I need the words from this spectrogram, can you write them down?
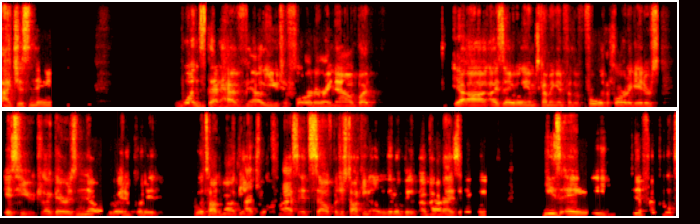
I just named ones that have value to Florida right now, but yeah, uh, Izaiah Williams coming in for the for the Florida Gators is huge. Like there is no other way to put it. We'll talk about the actual class itself, but just talking a little bit about Izaiah He's a difficult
